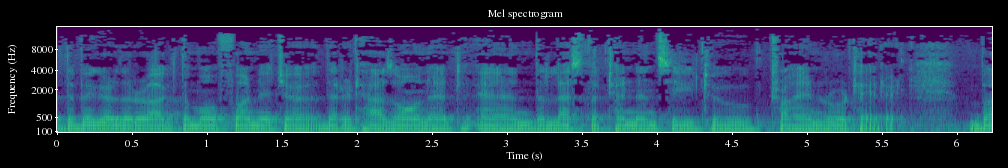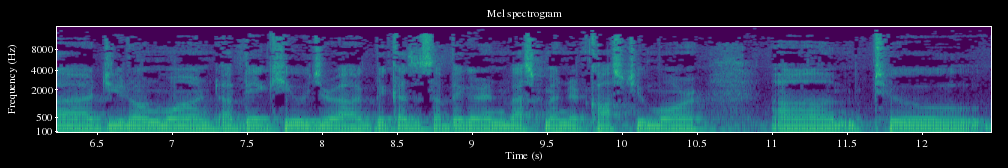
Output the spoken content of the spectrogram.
the, bigger the rug, the more furniture that it has on it, and the less the tendency to try and rotate it. But you don't want a big, huge rug because it's a bigger investment. It costs you more um, to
